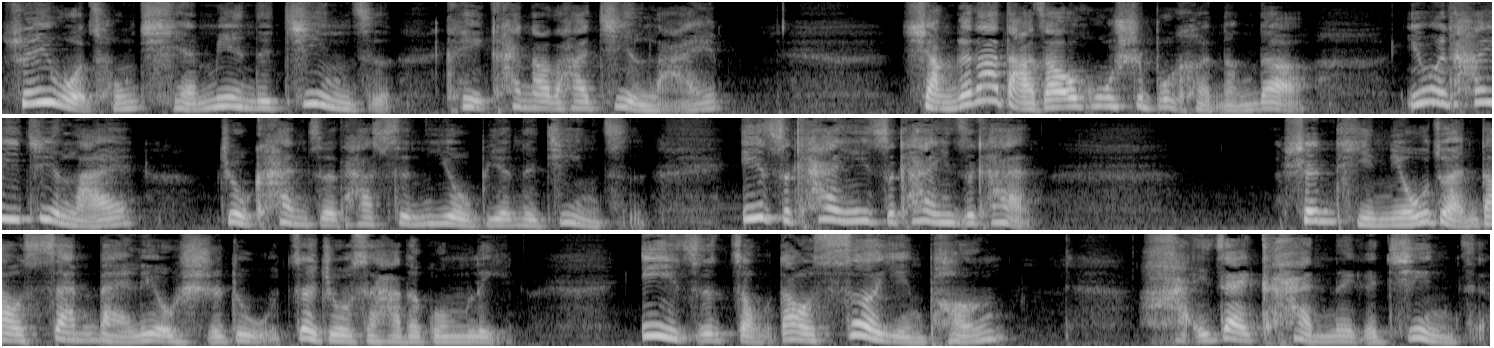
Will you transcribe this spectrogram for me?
所以我从前面的镜子可以看到他进来，想跟他打招呼是不可能的，因为他一进来就看着他身右边的镜子，一直看，一直看，一直看，身体扭转到三百六十度，这就是他的功力，一直走到摄影棚，还在看那个镜子。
